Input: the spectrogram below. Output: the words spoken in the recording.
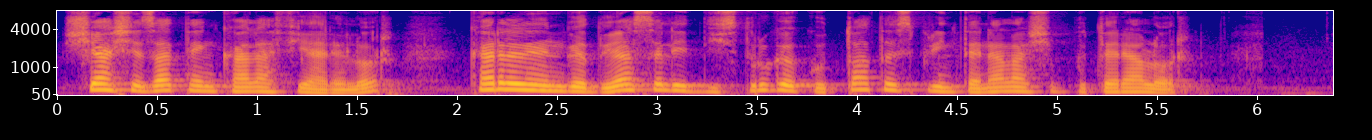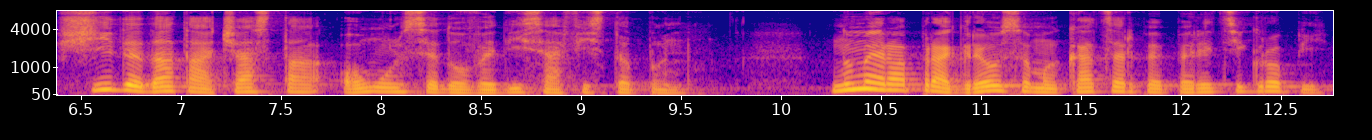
și așezate în calea fiarelor, care le îngăduia să le distrugă cu toată sprinteneala și puterea lor. Și de data aceasta omul se dovedise a fi stăpân. Nu mi-era prea greu să mă cațăr pe pereții gropii,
